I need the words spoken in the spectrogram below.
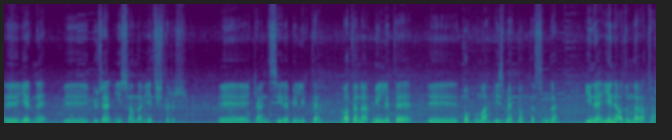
e, yerine e, güzel insanlar yetiştirir. E, kendisiyle birlikte vatana, millete, e, topluma hizmet noktasında yine yeni adımlar atar.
